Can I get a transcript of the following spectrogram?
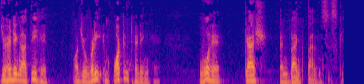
جو ہیڈنگ آتی ہے اور جو بڑی امپورٹنٹ ہیڈنگ ہے، وہ ہے کیش اینڈ بینک بیلنس کی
